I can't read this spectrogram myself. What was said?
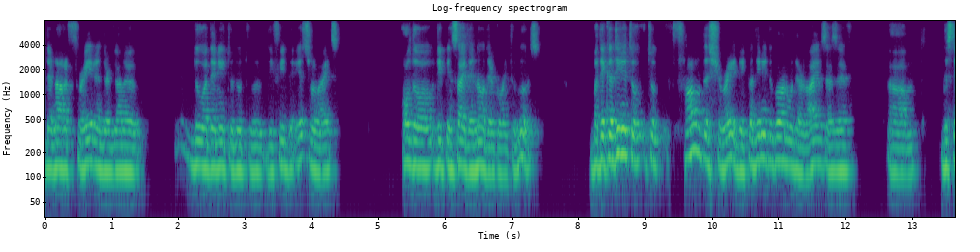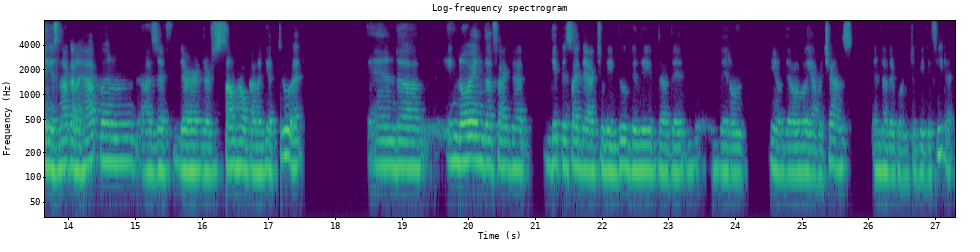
they're not afraid and they're gonna do what they need to do to defeat the Israelites. Although deep inside they know they're going to lose. But they continue to, to follow the charade. They continue to go on with their lives as if um, this thing is not going to happen as if they're they're somehow going to get through it and uh, ignoring the fact that deep inside they actually do believe that they they don't you know they don't really have a chance and that they're going to be defeated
